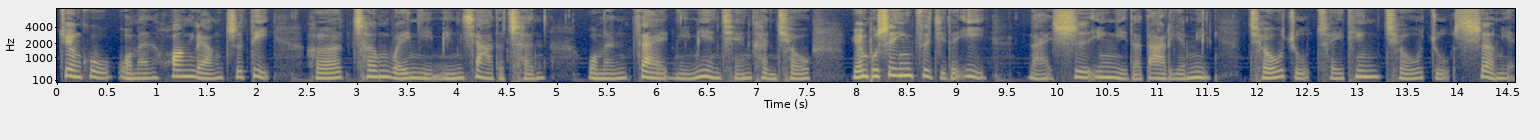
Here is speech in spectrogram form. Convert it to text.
眷顾我们荒凉之地和称为你名下的城。我们在你面前恳求，原不是因自己的意，乃是因你的大怜悯。求主垂听，求主赦免，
